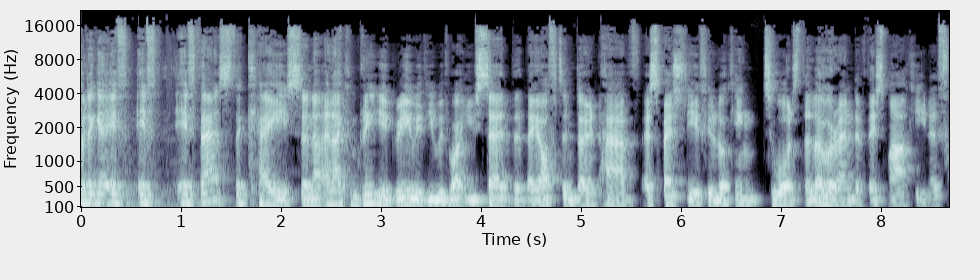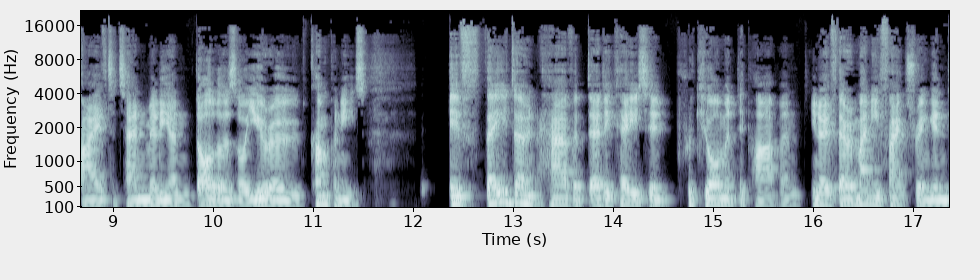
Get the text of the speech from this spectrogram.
But again, if if if that's the case, and and I completely agree with you with what you said that they often don't have, especially if you're looking towards the lower end of this market, you know, five to ten million dollars or euro companies if they don't have a dedicated procurement department, you know, if they're a manufacturing in,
